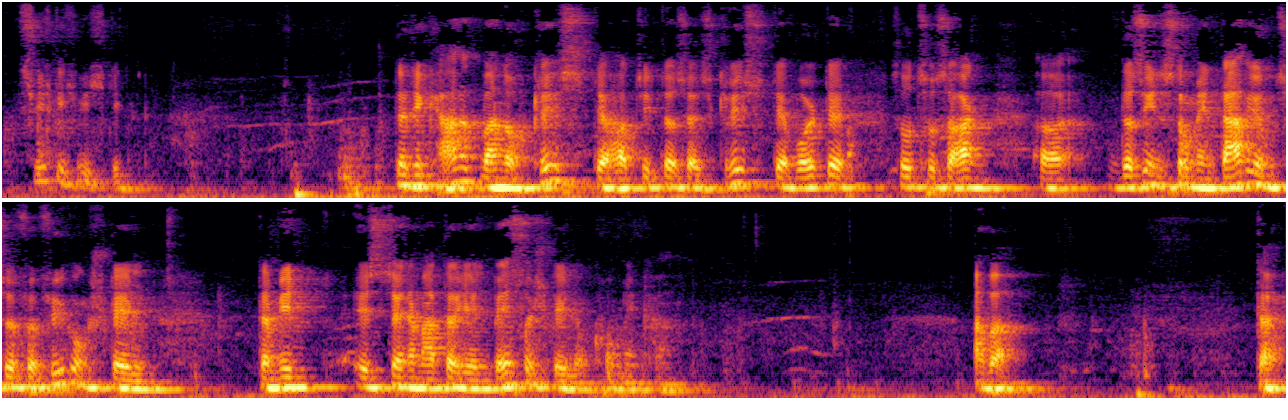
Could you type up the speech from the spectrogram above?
Das ist wirklich wichtig. Der Descartes war noch Christ, der hat sich das als Christ, der wollte sozusagen äh, das Instrumentarium zur Verfügung stellen, damit es zu einer materiellen Besserstellung kommen kann. Aber da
